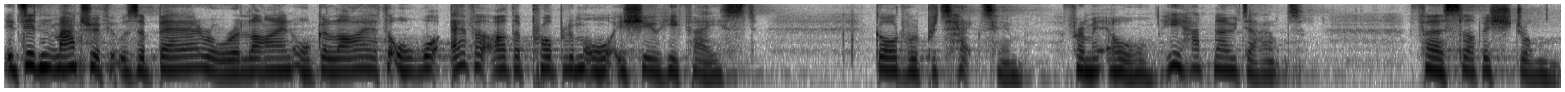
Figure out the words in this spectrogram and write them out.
It didn't matter if it was a bear or a lion or Goliath or whatever other problem or issue he faced. God would protect him from it all. He had no doubt. First love is strong.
